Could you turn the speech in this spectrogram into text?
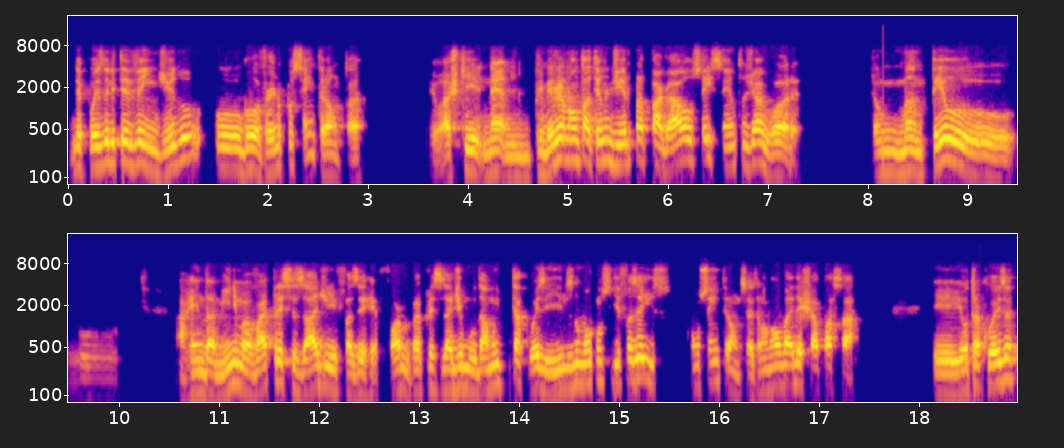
depois dele ter vendido o governo para o Centrão, tá? Eu acho que, né, primeiro já não está tendo dinheiro para pagar os 600 de agora. Então, manter o, o, a renda mínima vai precisar de fazer reforma, vai precisar de mudar muita coisa, e eles não vão conseguir fazer isso com o Centrão. O Centrão não vai deixar passar. E outra coisa,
